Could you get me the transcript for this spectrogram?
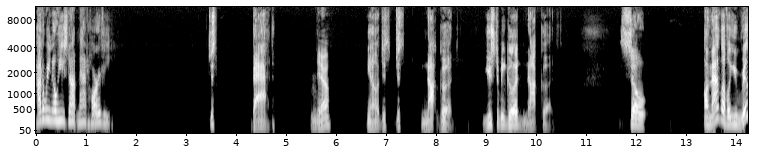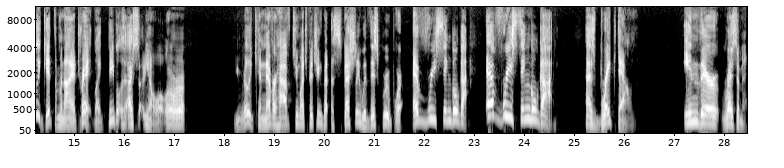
how do we know he's not Matt Harvey? Just bad. Yeah. You know, just just not good. Used to be good, not good. So on that level, you really get the Manaea trade. Like people, I you know, you really can never have too much pitching, but especially with this group where every single guy, every single guy has breakdown in their resume.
